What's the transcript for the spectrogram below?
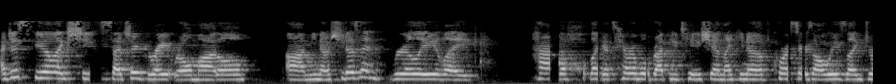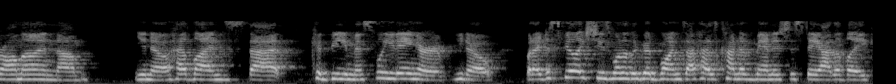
I just feel like she's such a great role model. Um, you know, she doesn't really like have a, like a terrible reputation. Like, you know, of course there's always like drama and, um, you know, headlines that could be misleading or, you know, but I just feel like she's one of the good ones that has kind of managed to stay out of like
